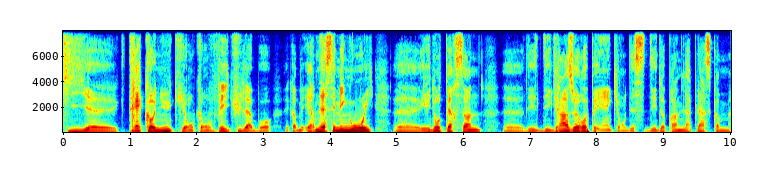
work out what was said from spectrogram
qui, euh, très connues qui ont, vécu là-bas, comme Ernest Hemingway euh, et d'autres personnes, euh, des, grands Européens qui ont décidé de prendre la place comme,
